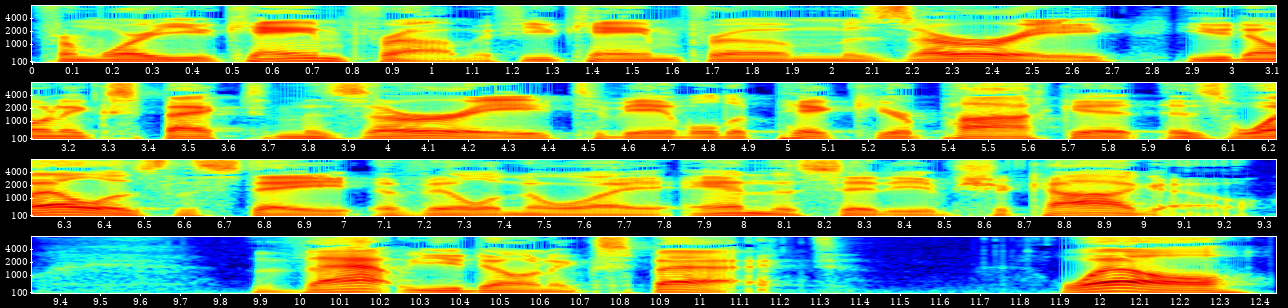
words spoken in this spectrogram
from where you came from. If you came from Missouri, you don't expect Missouri to be able to pick your pocket as well as the state of Illinois and the city of Chicago. That you don't expect. Well,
